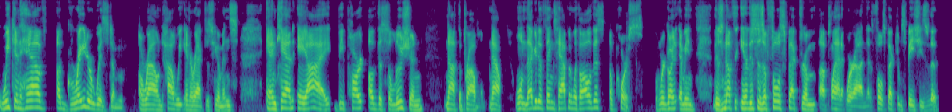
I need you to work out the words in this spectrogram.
we can have a greater wisdom around how we interact as humans, and can AI be part of the solution, not the problem? Now, will negative things happen with all of this? Of course. We're going. I mean, there's nothing. You know, this is a full spectrum uh, planet we're on. A full spectrum species. The,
